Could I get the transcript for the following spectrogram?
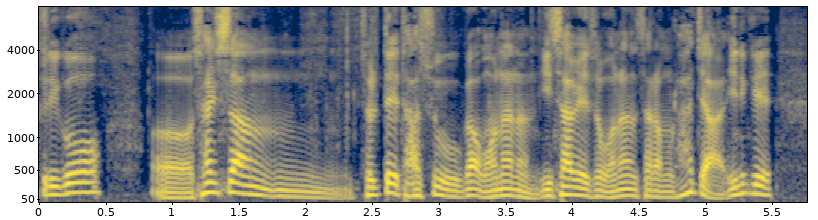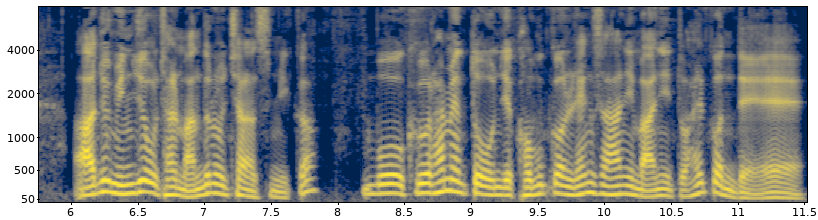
그리고 어, 사실상 절대 다수가 원하는 이사회에서 원하는 사람으로 하자. 이렇게 아주 민주적으로 잘 만들어 놓지 않았습니까? 뭐 그걸 하면 또 이제 거부권을 행사하니 많이 또 할 건데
